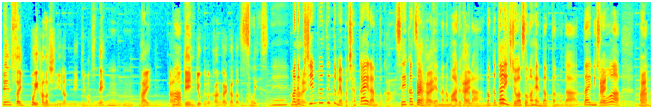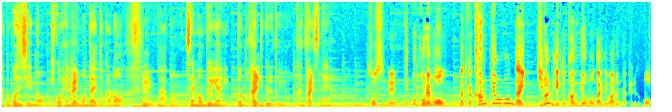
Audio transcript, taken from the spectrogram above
連載っぽい話になっていきますね。うんうん。はい。あの、まあ電力の考え方とかね。そうですね。まあでもはい。新聞って言ってもやっぱ社会欄とか生活欄みたいなのもあるから、なんか第一章はその辺だったのが第二章は、まはい。あなんかご自身の気候変動問題とかの,、うん、あの専門分野にどんどん入ってくるという感じですね。そうですね。結構これも、なんていうか、環境問題、広い意味でいくと環境問題ではあるんだけれども、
